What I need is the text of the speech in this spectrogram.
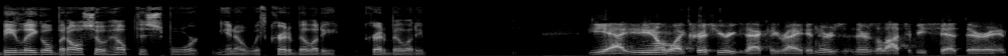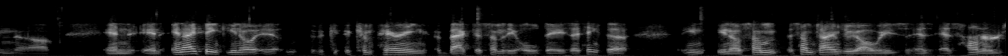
be legal, but also help this sport. You know, with credibility credibility yeah, you know what, Chris, you're exactly right, and there's there's a lot to be said there, and uh, and and and I think you know, it, c- comparing back to some of the old days, I think the you, you know some sometimes we always as as hunters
